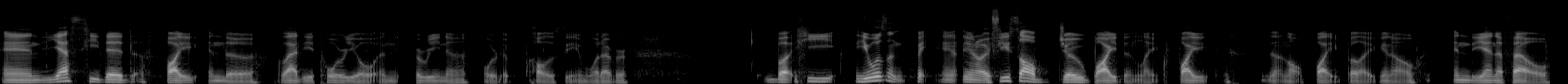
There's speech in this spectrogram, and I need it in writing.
And yes, he did fight in the gladiatorial and arena or the Colosseum, whatever. But he he wasn't you know if you saw Joe Biden like fight not fight but like you know in the NFL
